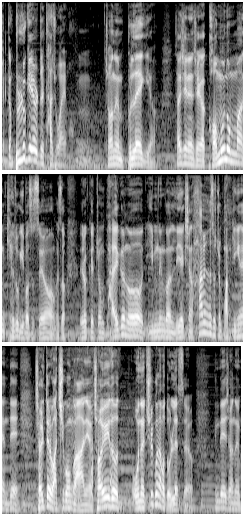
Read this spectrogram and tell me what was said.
약간 blue 계열들 다 좋아해요. 음, 저는 black이요. 사실은 제가 검은 옷만 계속 입었었어요. 그래서 이렇게 좀 밝은 옷 입는 건 리액션 하면서 좀 바뀌긴 했는데 절대로 맞추고 온 거 아니에요. 저희도 오늘 출근하고 놀랬어요. 근데 저는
